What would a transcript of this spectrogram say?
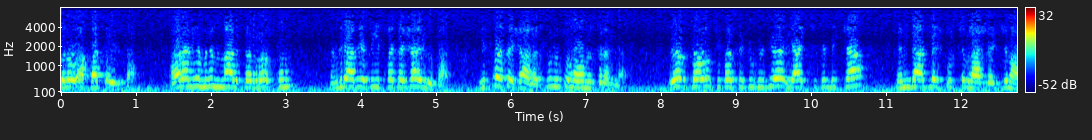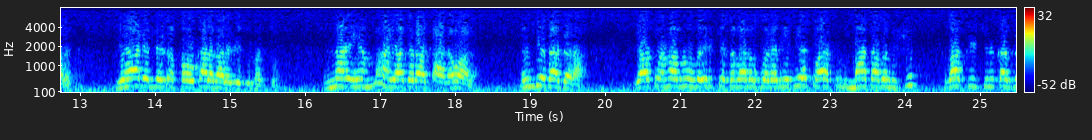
ብለው አፋጠው ይሉታል። አረ እኔ ምንም አልሰረኩም እንግዳ ቤት ይፈተሻ ይሉታል። ይፈተሻል እሱ ንጹህ መሆኑን ስለሚያል ገብተው ሲፈትሹ ጊዜ ያቺ ስልቻ እንዳለች ቁጭ ብላለች ማለት ነው። ይህ አደለ የጠፋው? እቃ ለባለቤቱ መጥቶ እና ይሄማ የአደራ እቃ ነው አለ። እንዴት አደራ? ያ ጡዕማ ብኑ በይርቅ የተባለው ጎረቤቴ ጠዋት ማታ በምሽት እባክህችን እቃ እዛ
